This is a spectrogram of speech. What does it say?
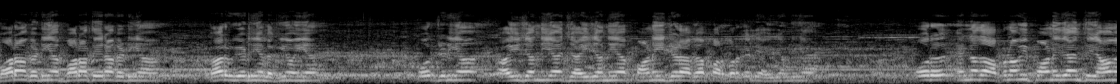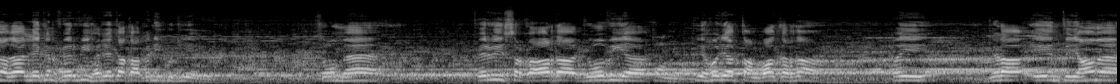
12 ਗੱਡੀਆਂ 12 13 ਗੱਡੀਆਂ ਫਾਇਰ ਬ੍ਰਿਗੇਡ ਦੀਆਂ ਲੱਗੀਆਂ ਹੋਈਆਂ। ਔਰ ਜਿਹੜੀਆਂ ਆਈ ਜਾਂਦੀਆਂ, ਜਾਈ ਜਾਂਦੀਆਂ, ਪਾਣੀ ਜਿਹੜਾ ਹੈਗਾ ਭਰ ਭਰ ਕੇ ਲਿਆਈ ਜਾਂਦੀਆਂ। ਔਰ ਇਹਨਾਂ ਦਾ ਆਪਣਾ ਵੀ ਪਾਣੀ ਦਾ ਇੰਤਜ਼ਾਮ ਹੈਗਾ, ਲੇਕਿਨ ਫਿਰ ਵੀ ਹਜੇ ਤੱਕ ਅੱਗ ਨਹੀਂ ਪੁੱਜੀ ਹੈਗੀ। ਸੋ ਮੈਂ ਫਿਰ ਵੀ ਸਰਕਾਰ ਦਾ ਜੋ ਵੀ ਆ ਇਹੋ ਜਿਹਾ ਧੰਨਵਾਦ ਕਰਦਾ ਭਈ ਜਿਹੜਾ ਇਹ ਇੰਤਜ਼ਾਮ ਹੈ,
